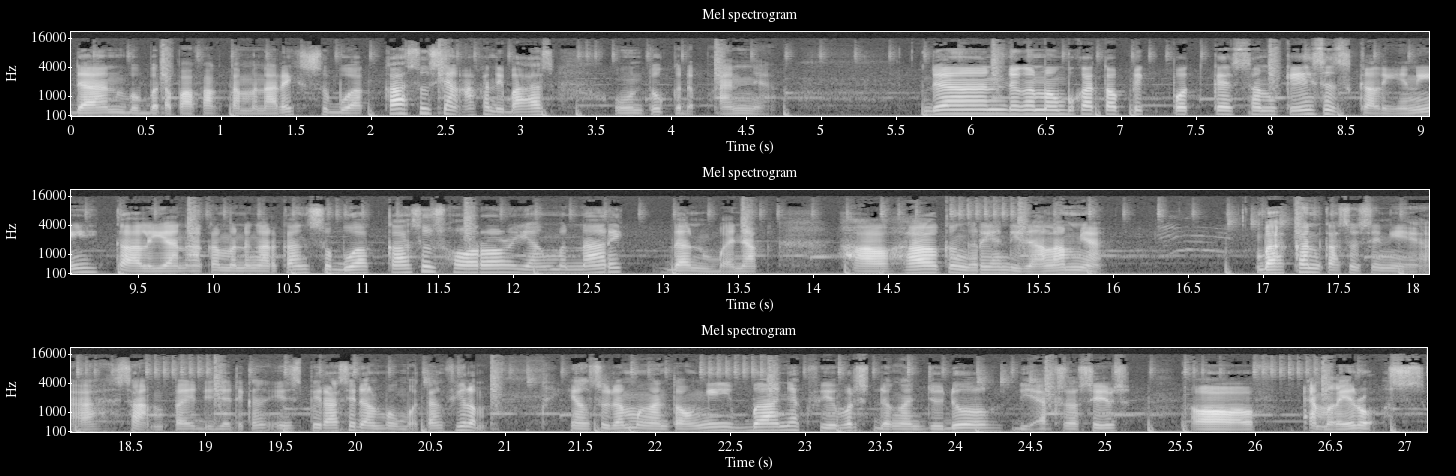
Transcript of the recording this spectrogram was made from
dan beberapa fakta menarik sebuah kasus yang akan dibahas untuk ke depannya. Dan dengan membuka topik podcast Some Cases kali ini, kalian akan mendengarkan sebuah kasus horor yang menarik dan banyak hal-hal kengerian di dalamnya. Bahkan kasus ini ya sampai dijadikan inspirasi dalam pembuatan film yang sudah mengantongi banyak viewers dengan judul The Exorcist of Emily Rose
